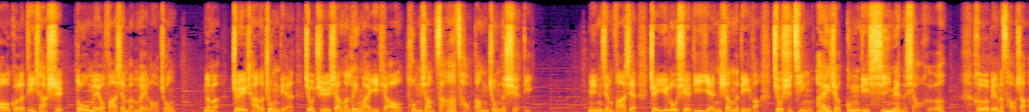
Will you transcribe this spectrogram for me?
包括了地下室，都没有发现门卫老钟。那么，追查的重点就指向了另外一条通向杂草当中的血滴。民警发现，这一路血滴延伸的地方，就是紧挨着工地西面的小河。河边的草上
